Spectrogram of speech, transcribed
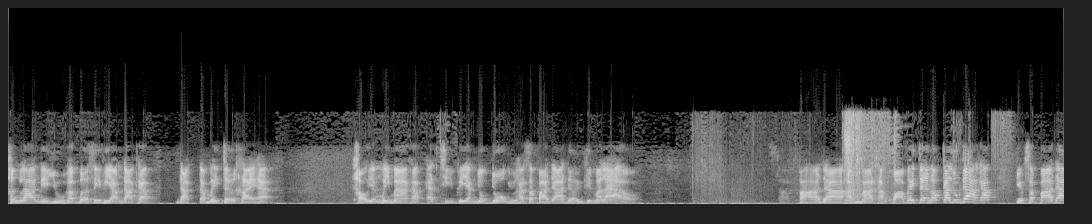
ข้างล่างเนี่ยอยู่ครับ เบอร์ซี่พยายามดักครับ ดักแต่ไม่เจอใครฮะเขายังไม่มาครับแอคทีฟก็ยังโยกโยกๆอยู่ฮะสปาด้าเดินขึ้นมาแล้ว ปาดาหันมาทางขวาไม่เจอแล้วการูด้าครับเก็บสปาด้า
